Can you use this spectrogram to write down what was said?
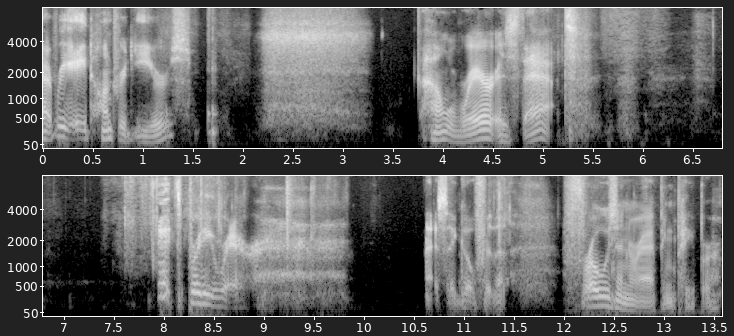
Every 800 years. How rare is that? It's pretty rare. As I go for the frozen wrapping paper.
